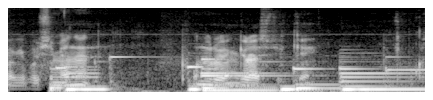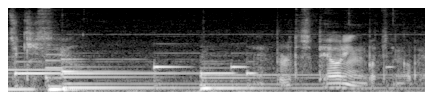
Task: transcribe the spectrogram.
여기 보시면은 폰으로 연결할 수 있게 이렇게 뭐가 적혀 있어요. 네, 블루투스 pairing 버튼인가봐요.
